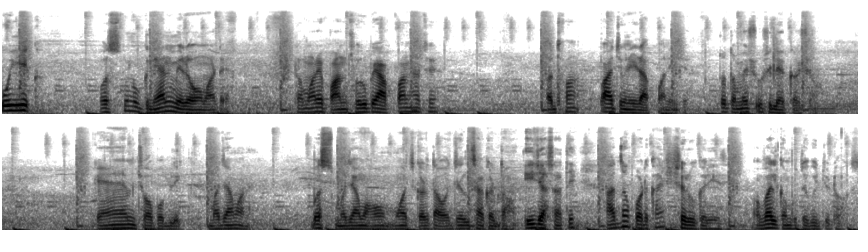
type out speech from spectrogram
કોઈ એક વસ્તુનું જ્ઞાન મેળવવા માટે તમારે પાંચસો રૂપિયા આપવાના છે અથવા પાંચ મિનિટ આપવાની છે. તો તમે શું સિલેક્ટ કરશો? કેમ છો પબ્લિક મજામાં ને? બસ મજામાં હો મોજ કરતા હો જલસા કરતા હો એ સાથે આજનો પોડકાસ્ટ શરૂ કરીએ છીએ. Welcome to the Guju talks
